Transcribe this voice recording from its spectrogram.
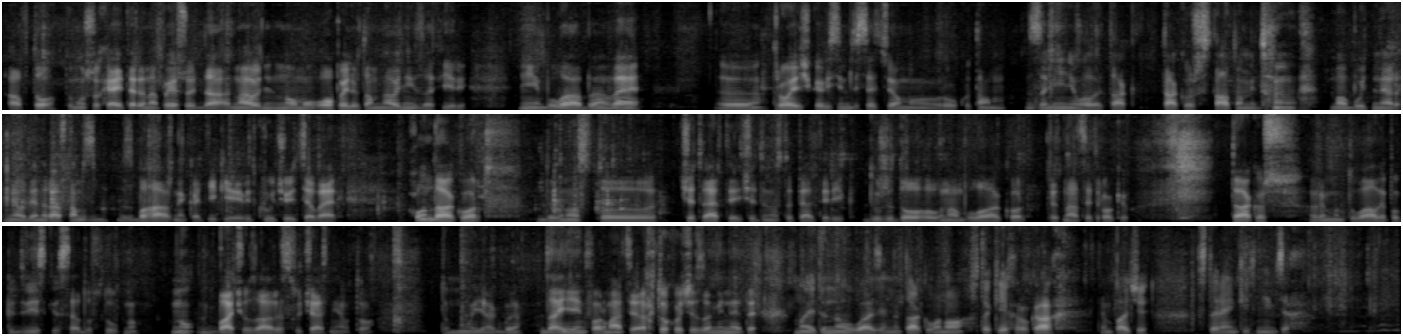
авто, тому що хейтери напишуть, да, на одному Opel, там на одній зафірі. Ні, була BMW е, троєчка 87-го року, там замінювали так, також статом, і то, мабуть, не, не один раз там з, з багажника тільки відкручується вверх. Honda Accord 94 чи 95 рік. Дуже довго вона була Accord 15 років. Також ремонтували по підвізки, все доступно. Ну, бачу зараз сучасні авто. Тому якби да, є інформація, хто хоче замінити, майте на увазі. Не так воно в таких роках, тим паче в стареньких німцях.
